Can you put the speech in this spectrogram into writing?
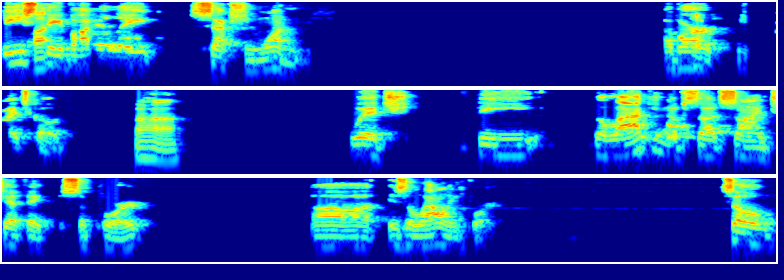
least they violate section one of our rights code. Uh-huh. Which the the lacking of such scientific support uh, is allowing for. So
